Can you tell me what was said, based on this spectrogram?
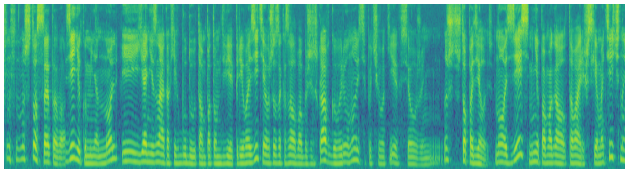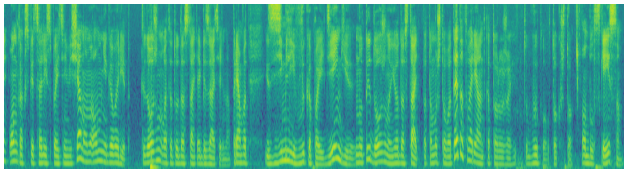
ну что с этого? Денег у меня ноль, и я не знаю, как их буду там потом две перевозить, я уже заказал бабушкин шкаф, говорю, ну типа, чуваки, все уже, ну что поделаешь. Но здесь мне помогал товарищ схематичный, он как специалист по этим вещам, он, он мне говорит, ты должен вот эту достать обязательно. Прям вот из земли выкопай деньги, но ты должен ее достать. Потому что вот этот вариант, который уже выплыл только что, он был с кейсом,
